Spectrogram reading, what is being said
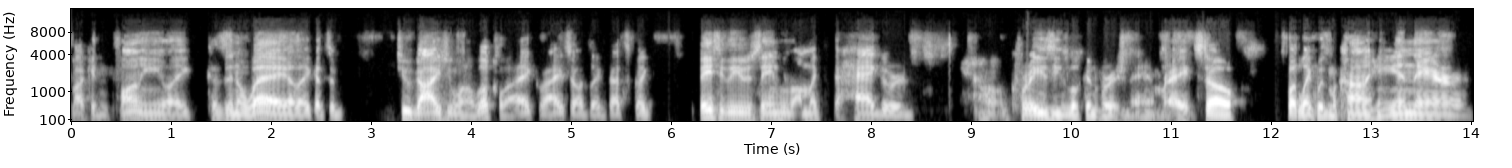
fucking funny like because in a way like it's a two guys you want to look like right? So it's like that's like basically he was saying i'm like the haggard you know, crazy looking version of him right? So but like with mcconaughey in there and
